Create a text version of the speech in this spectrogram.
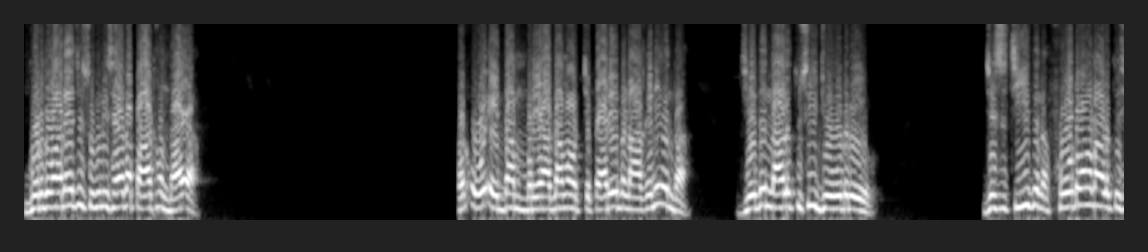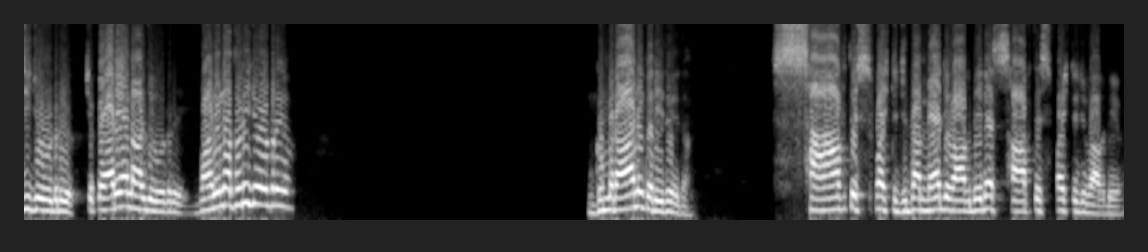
ਗੁਰਦੁਆਰਿਆਂ 'ਚ ਸੁਖਮਨੀ ਸਾਹਿਬ ਦਾ ਪਾਠ ਹੁੰਦਾ ਆ। ਪਰ ਉਹ ਏਦਾਂ ਮਰਿਆਦਾਵਾਂ ਚਪਹਿਰੇ ਬਣਾ ਕੇ ਨਹੀਂ ਹੁੰਦਾ, ਜਿਹਦੇ ਨਾਲ ਤੁਸੀਂ ਜੋੜ ਰਹੇ ਹੋ। ਜਿਸ ਚੀਜ਼ ਨਾਲ, ਫੋਟੋਆਂ ਨਾਲ ਤੁਸੀਂ ਜੋੜ ਰਹੇ ਹੋ, ਚਪਹਿਰਿਆਂ ਨਾਲ ਜੋੜ ਰਹੇ ਹੋ, ਬਾਣੀ ਨਾਲ ਥੋੜੀ ਜੋੜ ਰਹੇ ਹੋ। ਗੁੰਮਰਾਹ ਨਹੀਂ ਕਰੀਦਾ ਇਹਦਾ। ਸਾਫ਼ ਤੇ ਸਪਸ਼ਟ ਜਿੱਦਾਂ ਮੈਂ ਜਵਾਬ ਦੇ ਰਿਹਾ, ਸਾਫ਼ ਤੇ ਸਪਸ਼ਟ ਜਵਾਬ ਦਿਓ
